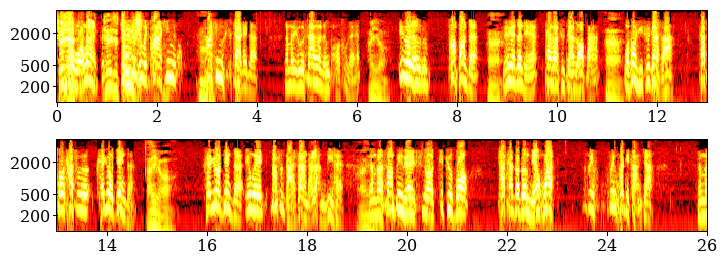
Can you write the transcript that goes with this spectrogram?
就是我问，就是因为宽心，嗯宽心下来的。那么有三个人跑出来，哎呦，一个人是胖胖的，嗯圆圆的脸，看上去像老板。嗯，我说你是干啥？他说他是开药店的，哎呦，开药店的，因为当时打仗打得很厉害，哎，那么伤病员需要急救包，他看到这个棉花飞飞快的涨价，那么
